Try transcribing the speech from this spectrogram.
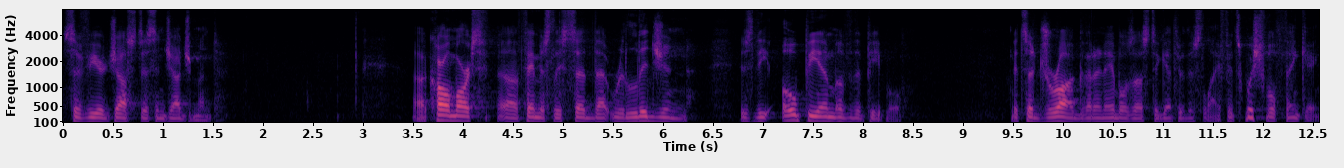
severe justice and judgment. Uh, Karl Marx uh, famously said that religion is the opium of the people. It's a drug that enables us to get through this life. It's wishful thinking.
